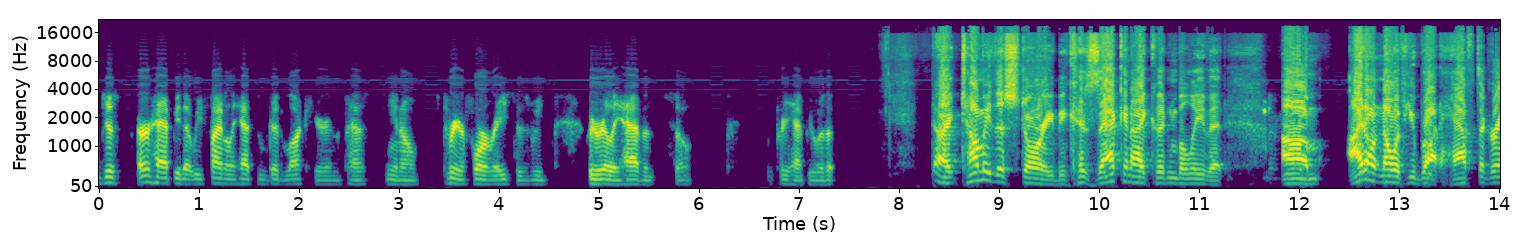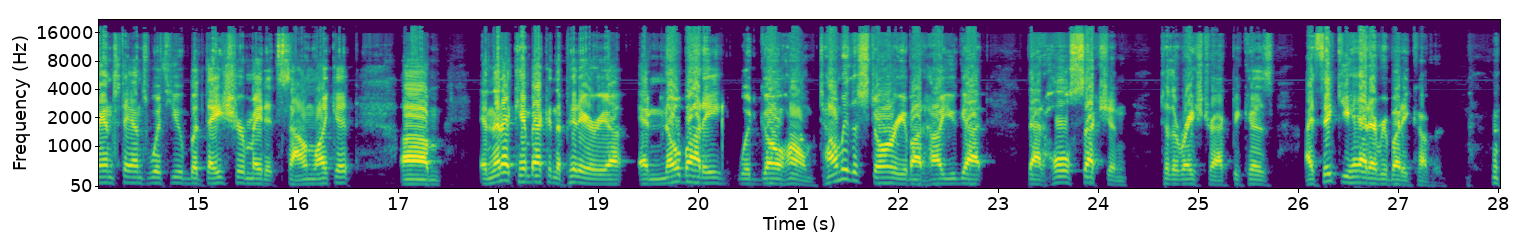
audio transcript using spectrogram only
just are happy that we finally had some good luck here in the past you know three or four races. We we really haven't, so I'm pretty happy with it. All right, tell me the story because Zach and I couldn't believe it. Um, I don't know if you brought half the grandstands with you, but they sure made it sound like it. Um, and then I came back in the pit area and nobody would go home. Tell me the story about how you got that whole section to the racetrack because I think you had everybody covered.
